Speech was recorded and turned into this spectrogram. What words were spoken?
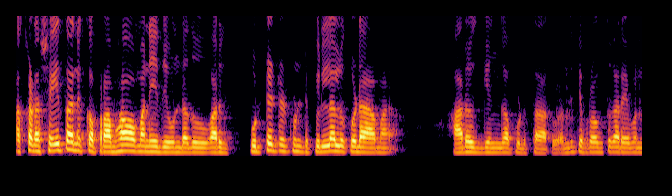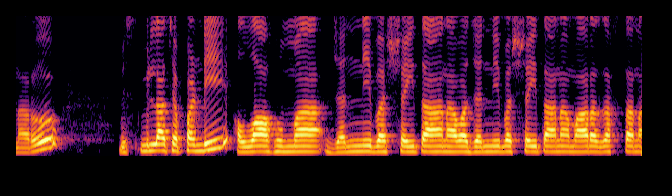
అక్కడ శైతాన్ యొక్క ప్రభావం అనేది ఉండదు. వారికి పుట్టేటటువంటి పిల్లలు కూడా ఆరోగ్యంగా పుడతారు. అందుకే ప్రవక్త గారు ఏమన్నారు? బిస్మిల్లా చెప్పండి. అల్లాహుమ్మ జన్నిబ శైతాన వ జన్నిబ శైతాన మారజఖ్తన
